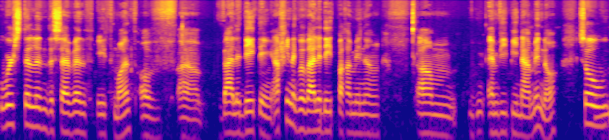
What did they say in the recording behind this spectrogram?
we're still in the seventh, eighth month of uh, validating. Actually, nagva-validate pa kami ng um, MVP namin, no? So,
